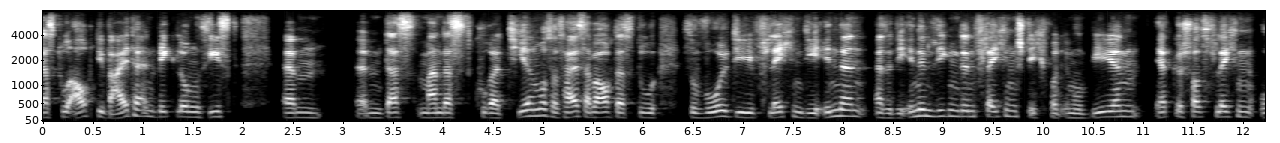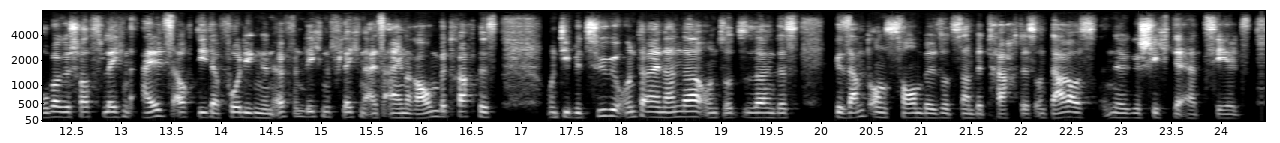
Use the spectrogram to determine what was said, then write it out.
dass du auch die Weiterentwicklung siehst, ähm, ähm, dass man das kuratieren muss. Das heißt aber auch, dass du sowohl die Flächen, die innen, also die innenliegenden Flächen, Stichwort Immobilien, Erdgeschossflächen, Obergeschossflächen, als auch die davorliegenden öffentlichen Flächen als einen Raum betrachtest und die Bezüge untereinander und sozusagen das Gesamtensemble sozusagen betrachtest und daraus eine Geschichte erzählst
